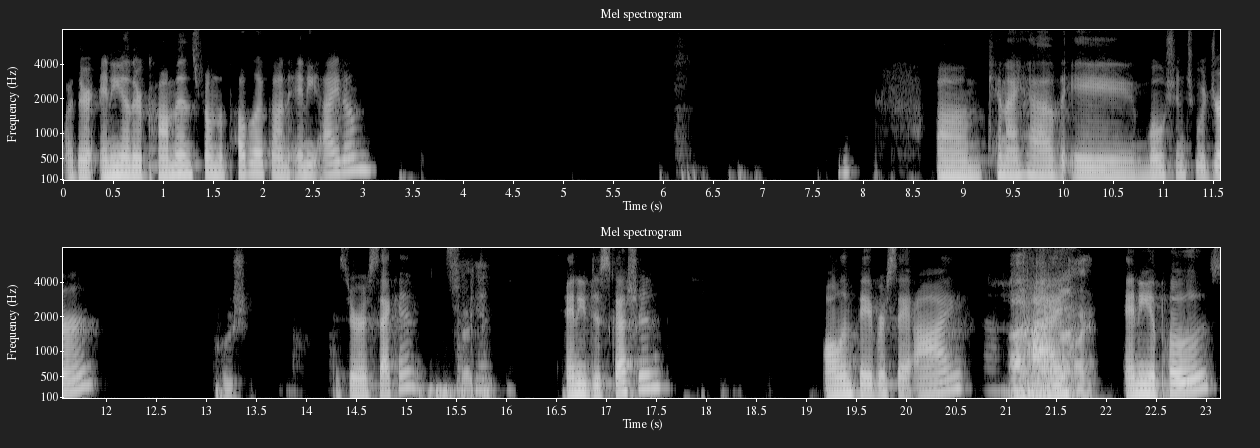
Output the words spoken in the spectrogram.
Are there any other comments from the public on any item? Um, Can I have a motion to adjourn? Motion. Is there a second? Second. Any discussion? All in favor, say aye. Aye. Aye. Any opposed?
